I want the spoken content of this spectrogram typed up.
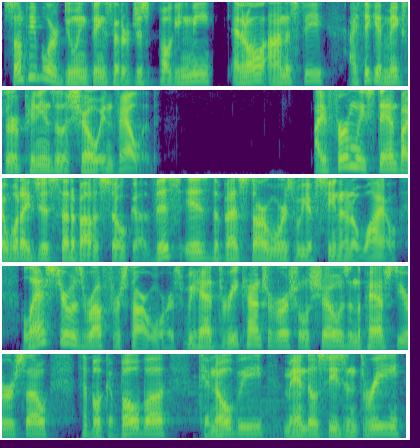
some people are doing things that are just bugging me. And in all honesty, I think it makes their opinions of the show invalid. I firmly stand by what I just said about Ahsoka. This is the best Star Wars we have seen in a while. Last year was rough for Star Wars. We had three controversial shows in the past year or so The Book of Boba, Kenobi, Mando Season 3.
